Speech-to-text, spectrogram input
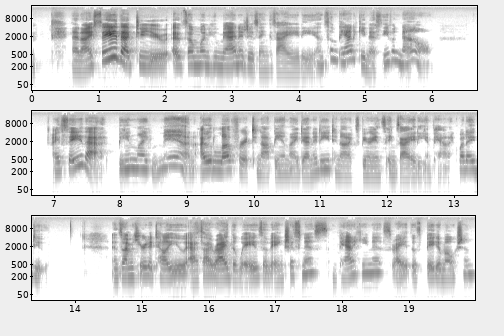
And I say that to you as someone who manages anxiety and some panickiness, even now. I say that being like, man, I would love for it to not be in my identity, to not experience anxiety and panic, but I do. And so I'm here to tell you as I ride the waves of anxiousness and panickiness, right? Those big emotions.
